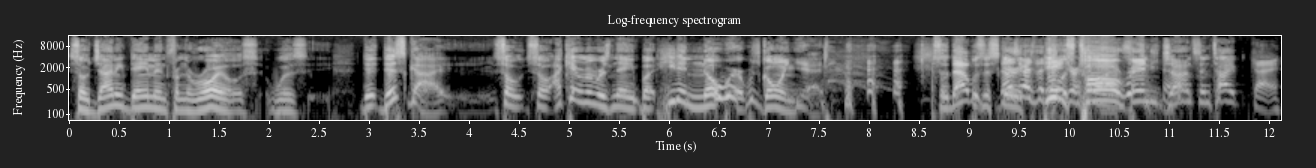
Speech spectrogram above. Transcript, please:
so johnny damon from the royals was th- this guy so so i can't remember his name but he didn't know where it was going yet so that was a scary guys are the he was tall ones. randy johnson type Okay.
